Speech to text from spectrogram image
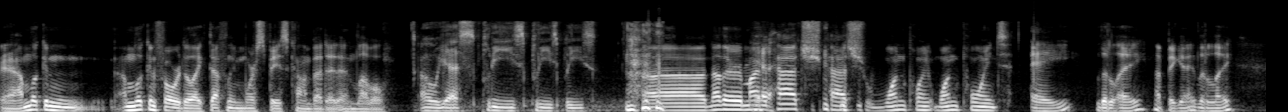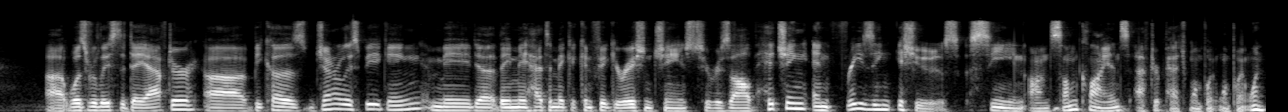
yeah, I'm looking I'm looking forward to like definitely more space combat at end level. Oh, yes. Please, please, please. uh, another minor Yeah. patch, patch 1.1.a, little a, not big A, little a, uh, was released the day after uh, because, generally speaking, made uh, they may had to make a configuration change to resolve hitching and freezing issues seen on some clients after patch 1.1.1.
